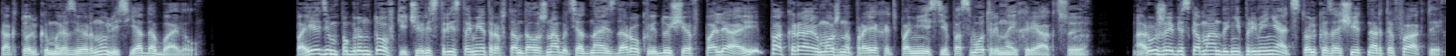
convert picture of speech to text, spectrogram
Как только мы развернулись, я добавил. «Поедем по грунтовке. Через 300 метров там должна быть одна из дорог, ведущая в поля, и по краю можно проехать поместье, посмотрим на их реакцию. Оружие без команды не применять, только защитные артефакты.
